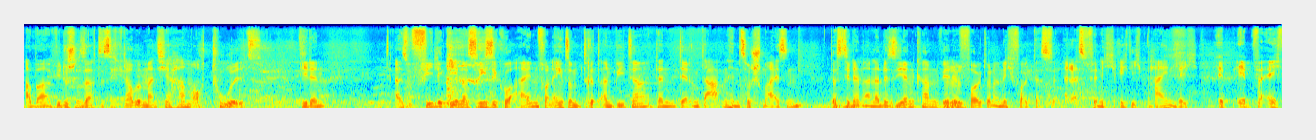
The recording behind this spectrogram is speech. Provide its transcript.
Aber wie du schon sagtest, ich glaube, manche haben auch Tools, die dann also viele gehen das Risiko ein, von irgendeinem Drittanbieter dann deren Daten hinzuschmeißen, dass die dann analysieren kann, wer mhm. dir folgt oder nicht folgt. Das, das finde ich richtig peinlich. Ich, ich,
